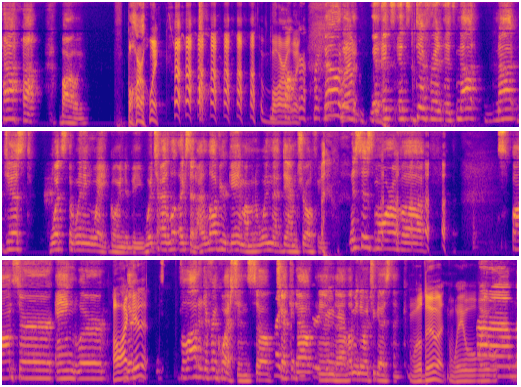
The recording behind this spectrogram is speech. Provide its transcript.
Borrowing. Borrowing. Borrowing. No, no, no. It's it's different. It's not not just what's the winning weight going to be. Which I lo- like I said, I love your game. I'm going to win that damn trophy. this is more of a sponsor angler. Oh, I There- get it. It's a lot of different questions. So Like check it out and uh, let me know what you guys think. We'll do it. We will. We will. Um,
